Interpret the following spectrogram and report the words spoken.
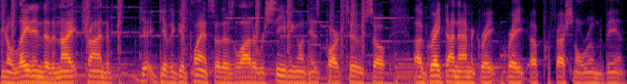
you know, late into the night trying to give a good plan. So there's a lot of receiving on his part too. So a great dynamic, great, great uh, professional room to be in.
